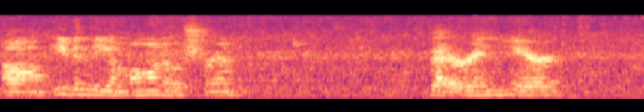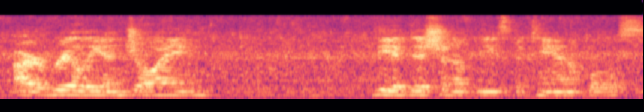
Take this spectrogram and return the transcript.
Um, even the Amano shrimp that are in here are really enjoying the addition of these botanicals.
